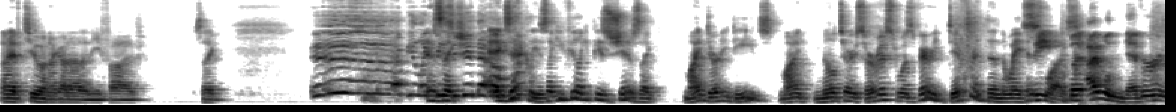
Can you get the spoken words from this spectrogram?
I have two and I got out at E5. It's like, Uh, I feel like a piece like- of shit now. exactly. It's like you feel like a piece of shit. It's like my dirty deeds, my military service was very different than the way his See, was. but I will never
